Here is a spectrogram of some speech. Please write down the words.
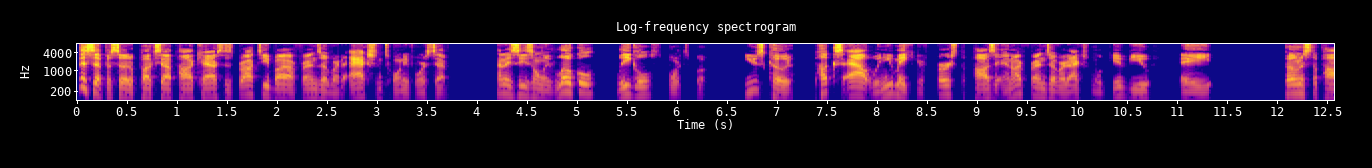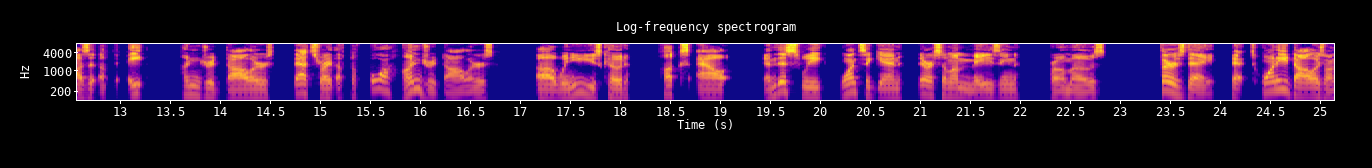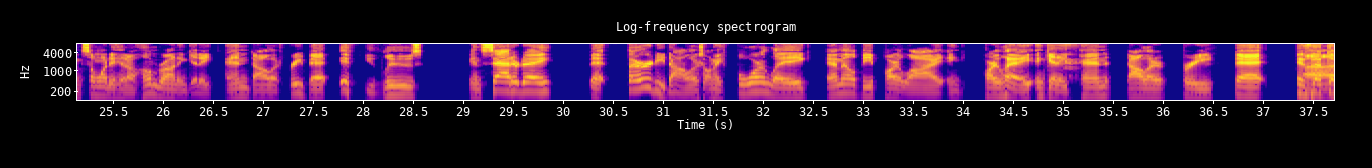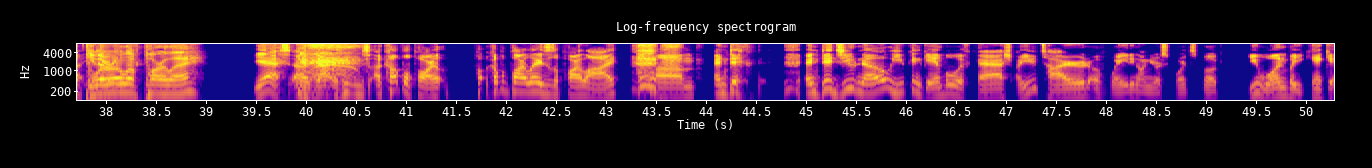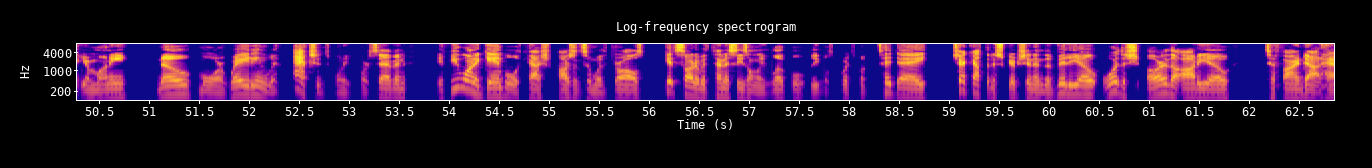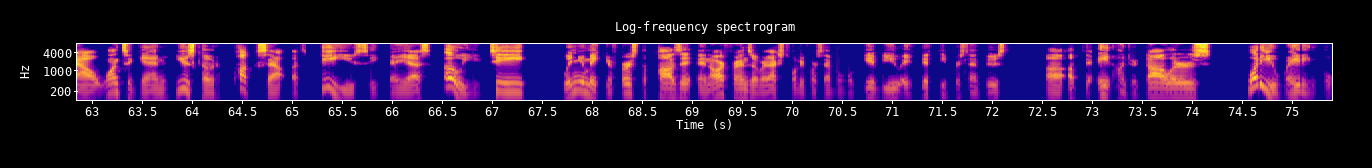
This episode of Pucks Out Podcast is brought to you by our friends over at Action 24 7, Tennessee's only local, legal sports book. Use code Pucks Out when you make your first deposit, and our friends over at Action will give you a bonus deposit up to $800. That's right, up to $400 uh, when you use code Pucks Out. And this week, once again, there are some amazing promos. Thursday, bet $20 on someone to hit a home run and get a $10 free bet if you lose. And Saturday, bet $30 on a four leg MLB parlay and parlay and get a $10 free bet. Is that the Uh, you know- plural of parlay? Yes, uh, got a couple par a couple parlays is a parlay. Um, and did, and did you know you can gamble with cash? Are you tired of waiting on your sports book? You won, but you can't get your money. No more waiting with Action twenty four seven. If you want to gamble with cash deposits and withdrawals, get started with Tennessee's only local legal sportsbook today. Check out the description in the video or the sh- or the audio to find out how. Once again, use code PUCKS out. That's P U C K S O U T when you make your first deposit, and our friends over at Action 24 7 will give you a 50% boost uh, up to $800. What are you waiting for?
